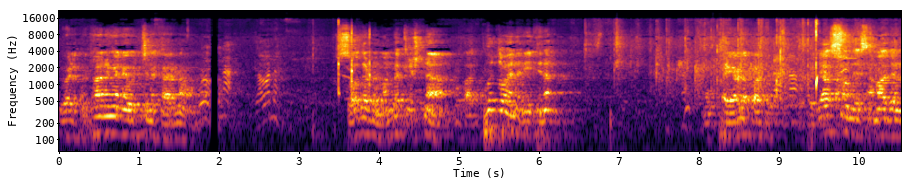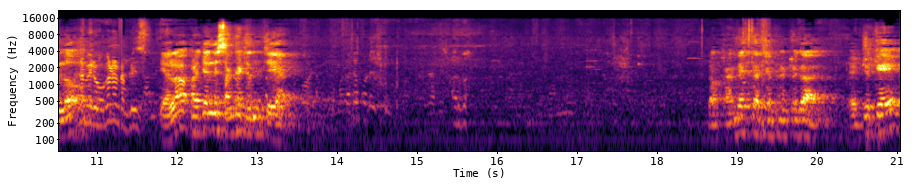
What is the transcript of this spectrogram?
ఇవాళ ప్రధానంగానే వచ్చిన కారణం. సోదరుడు మందకృష్ణ ఒక అద్భుతమైన రీతిన ముప్పై ఏళ్ళ పాటు ప్రజాస్వామ్య సమాజంలో ఎలా ప్రజల్ని సంఘటన చేయాలి? డాక్టర్ అంబేద్కర్ చెప్పినట్లుగా ఎడ్యుకేట్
